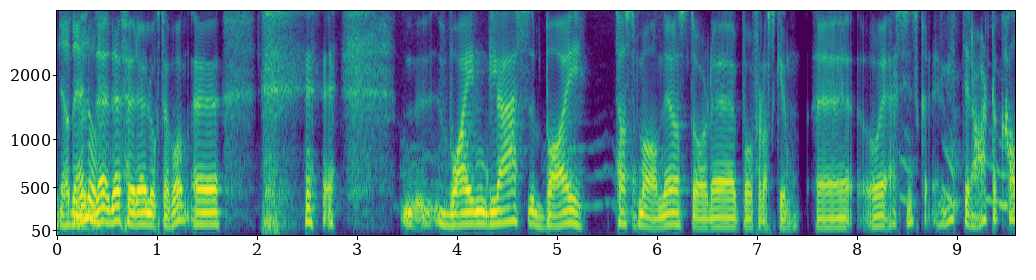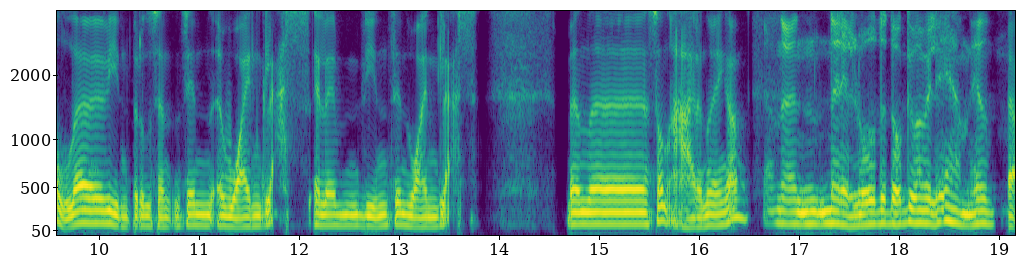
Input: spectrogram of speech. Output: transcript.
Ja, det er lov. Det, det er før jeg lukta på den. Eh, Wineglass by Tasmania står det på flasken. Eh, og jeg syns det er litt rart å kalle vinprodusenten sin Wineglass, eller vinen sin Wineglass. Men eh, sånn er det nå en gang. Ja, Nerello the Dog var veldig enig i Ja.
